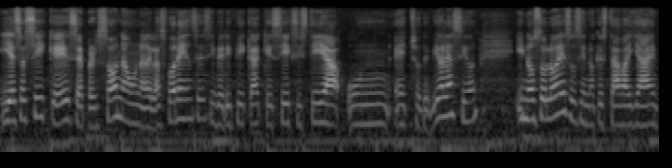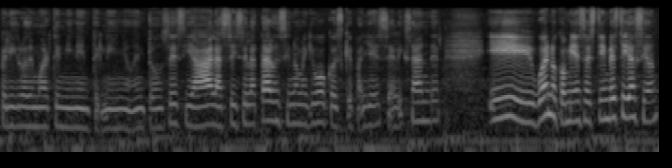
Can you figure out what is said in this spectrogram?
Y es así que se persona una de las forenses y verifica que sí existía un hecho de violación. Y no solo eso, sino que estaba ya en peligro de muerte inminente el niño. Entonces ya a las seis de la tarde, si no me equivoco, es que fallece Alexander. Y bueno, comienza esta investigación.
